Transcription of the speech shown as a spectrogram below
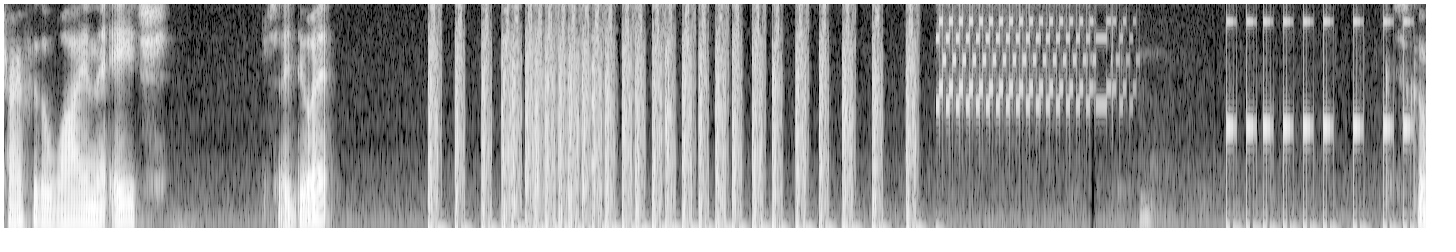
try for the Y and the H. Should I do it? Just go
